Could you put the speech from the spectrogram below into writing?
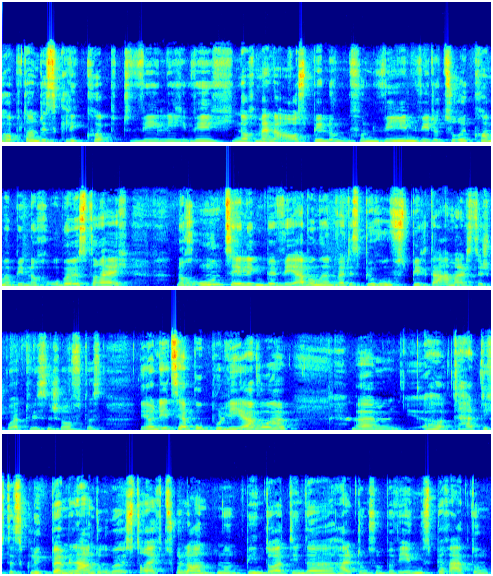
habe dann das Glück gehabt, wie ich, wie ich nach meiner Ausbildung von Wien wieder zurückgekommen bin nach Oberösterreich, nach unzähligen Bewerbungen, weil das Berufsbild damals des Sportwissenschaftlers ja nicht sehr populär war, ähm, hatte ich das Glück, beim Land Oberösterreich zu landen und bin dort in der Haltungs- und Bewegungsberatung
